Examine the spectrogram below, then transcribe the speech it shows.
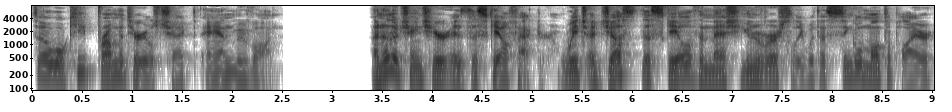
So we'll keep from materials checked and move on. Another change here is the scale factor, which adjusts the scale of the mesh universally with a single multiplier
